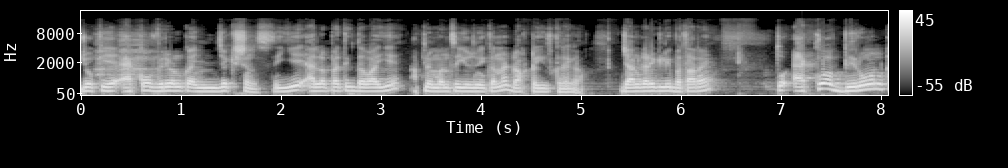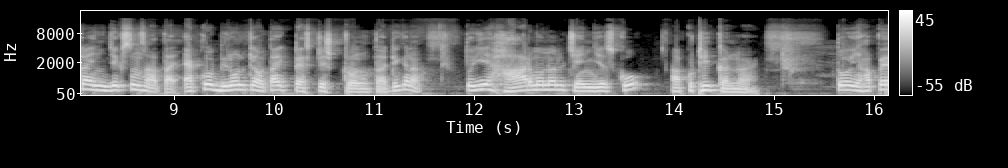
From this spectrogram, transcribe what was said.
जो कि है एक्ोविरियन का इंजेक्शन ये एलोपैथिक दवाई है, अपने मन से यूज़ नहीं करना डॉक्टर यूज़ करेगा। जानकारी के लिए बता रहे हैं। तो एक्वाबिरोन का इंजेक्शन आता है। एक्वाबिरोन क्या होता है? एक टेस्टेस्ट्रोन होता है, ठीक है ना? तो ये हार्मोनल चेंजेस को आपको ठीक करना है। तो यहाँ पे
